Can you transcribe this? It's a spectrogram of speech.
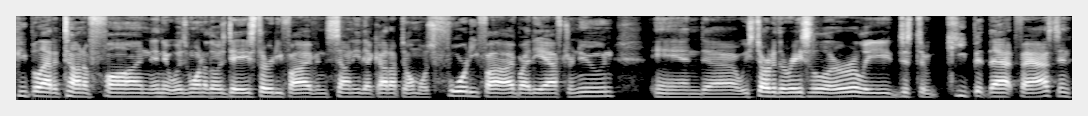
People had a ton of fun, and it was one of those days, 35 and sunny, that got up to almost 45 by the afternoon. And uh, we started the race a little early just to keep it that fast. And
